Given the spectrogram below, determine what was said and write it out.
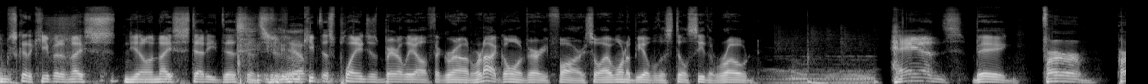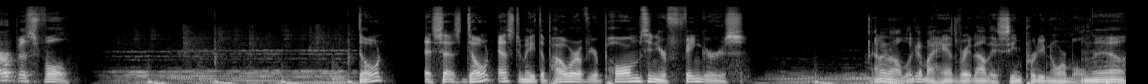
I'm just gonna keep it a nice, you know, a nice steady distance. Just gonna Yep. keep this plane just barely off the ground. We're not going very far, so I want to be able to still see the road. Hands big, firm, purposeful. Don't. It says, don't estimate the power of your palms and your fingers. I don't know. Look at my hands right now. They seem pretty normal. Yeah.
